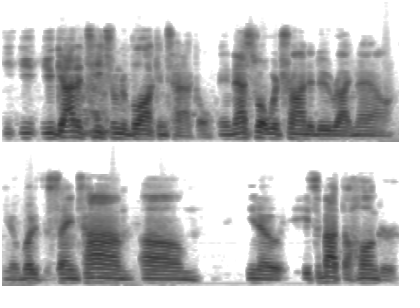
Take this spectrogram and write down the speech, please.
you, you got to teach them to block and tackle, and that's what we're trying to do right now. You know, but at the same time, um, you know, it's about the hunger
